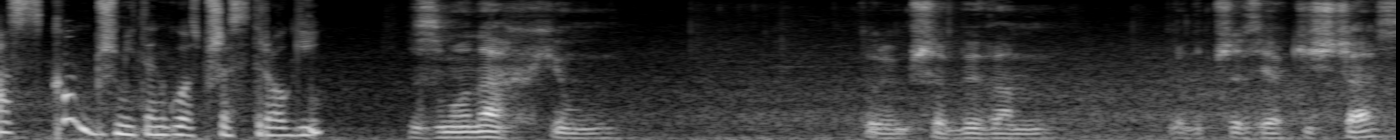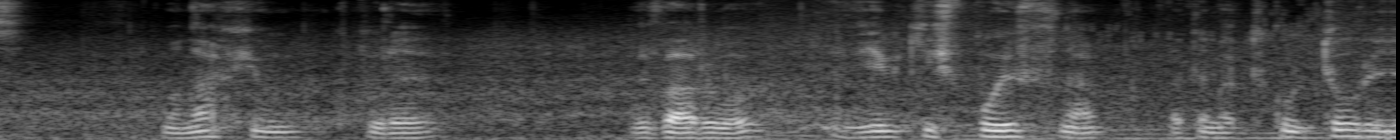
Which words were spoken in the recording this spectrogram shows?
a skąd brzmi ten głos przestrogi? Z Monachium, w którym przebywam przez jakiś czas. Monachium, które wywarło wielki wpływ na, na temat kultury,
